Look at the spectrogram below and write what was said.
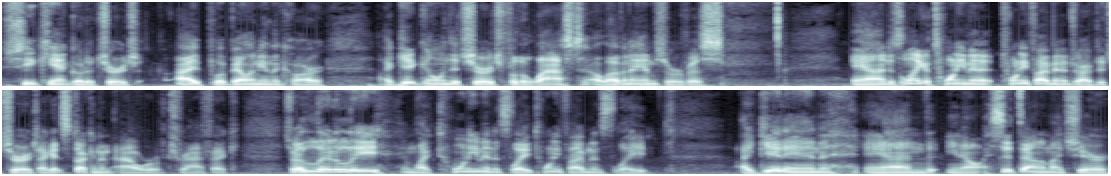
She can't go to church. I put Bellamy in the car. I get going to church for the last 11 a.m. service, and it's only like a 20 minute, 25 minute drive to church. I get stuck in an hour of traffic, so I literally am like 20 minutes late, 25 minutes late. I get in, and you know, I sit down in my chair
